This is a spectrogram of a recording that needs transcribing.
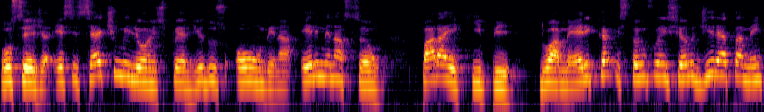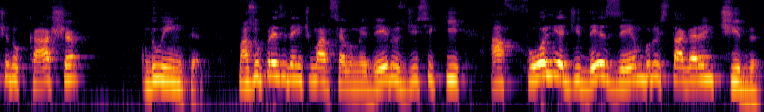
ou seja, esses 7 milhões perdidos ontem na eliminação para a equipe do América estão influenciando diretamente no caixa do Inter. Mas o presidente Marcelo Medeiros disse que a folha de dezembro está garantida.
